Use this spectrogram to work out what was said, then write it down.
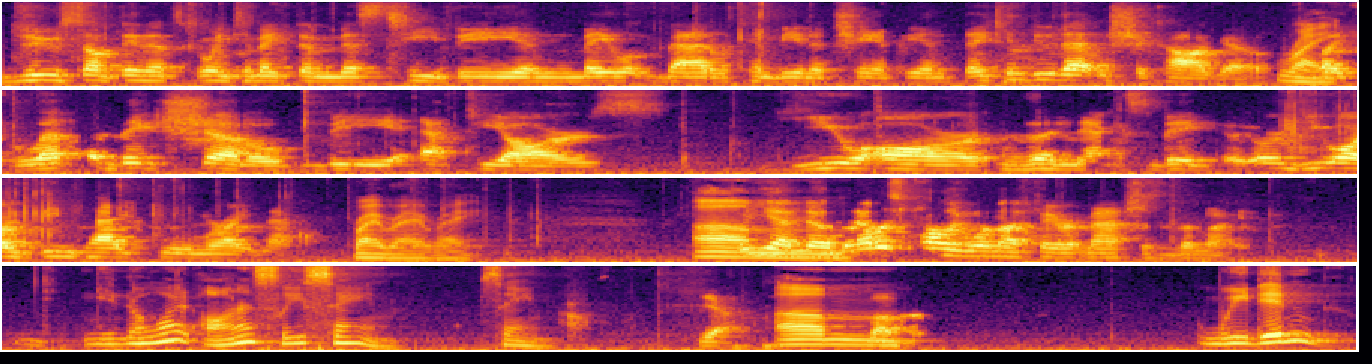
do something that's going to make them miss TV and may look bad with him being a champion, they can do that in Chicago. Right. Like let the big show be FTR's. You are the next big, or you are the tag team right now. Right, right, right. Um, yeah, no, that was probably one of my favorite matches of the night. You know what? Honestly, same. Same. Yeah, Um, we didn't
